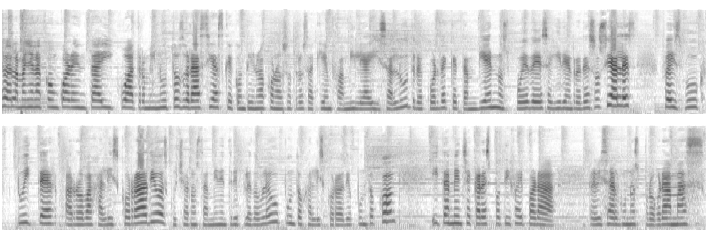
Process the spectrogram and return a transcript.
8 de la mañana con 44 minutos. Gracias que continúa con nosotros aquí en Familia y Salud. Recuerde que también nos puede seguir en redes sociales, Facebook, Twitter, arroba Jalisco Radio, escucharnos también en www.jaliscoradio.com y también checar Spotify para revisar algunos programas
